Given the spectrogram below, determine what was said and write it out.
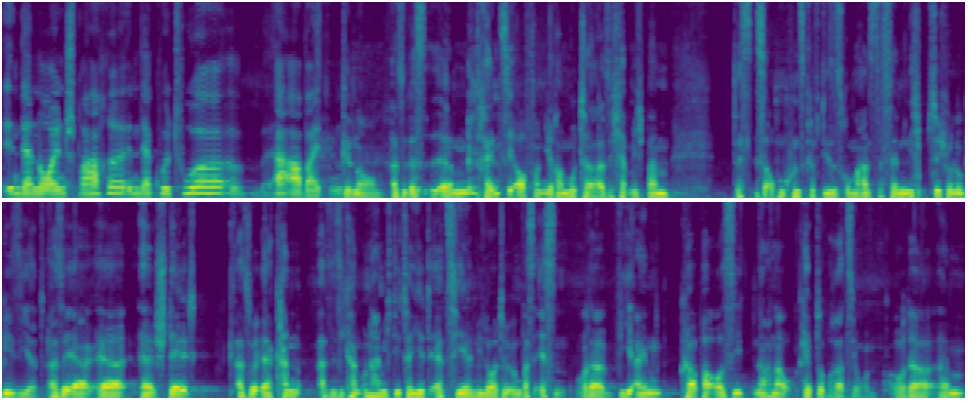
in der neuen Sprache, in der Kultur äh, erarbeiten. Genau, also das ähm, trennt sie auch von ihrer Mutter. Also ich habe mich beim das ist auch ein Kunstgriff dieses Romans, dass er nicht psychologisiert. Also er, er, er stellt also er kann, also sie kann unheimlich detailliert erzählen, wie Leute irgendwas essen oder wie ein Körper aussieht nach einer Krebsoperation oder ähm,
